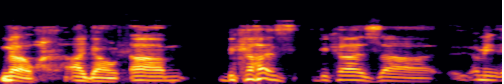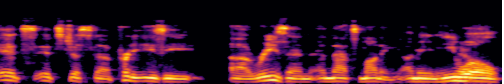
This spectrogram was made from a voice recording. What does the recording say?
No, I don't. Um, because because uh, I mean it's it's just a pretty easy uh, reason, and that's money. I mean, he yeah. will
